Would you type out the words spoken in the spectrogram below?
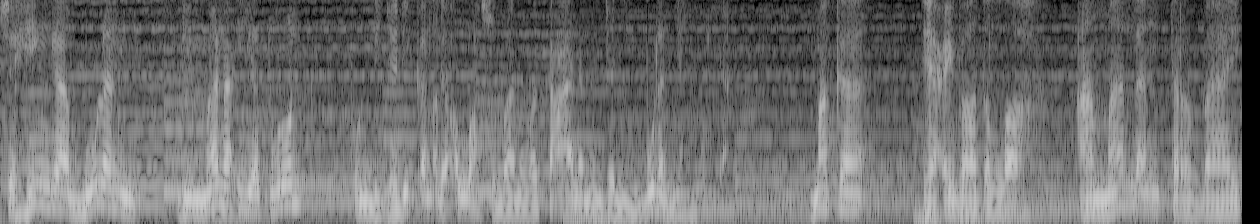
Sehingga bulan di mana ia turun pun dijadikan oleh Allah Subhanahu wa taala menjadi bulan yang mulia. Maka ya ibadallah, amalan terbaik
